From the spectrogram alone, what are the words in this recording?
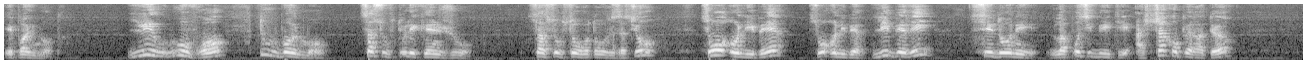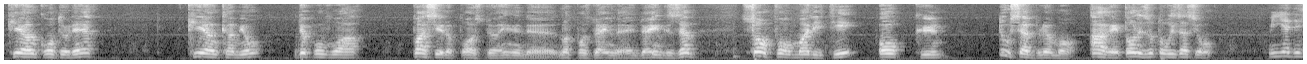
et pas une autre Li- Ouvrons tout bonnement ça s'ouvre tous les 15 jours. Ça s'ouvre sur autorisation. Soit on libère, soit on libère. Libérer, c'est donner la possibilité à chaque opérateur qui a un conteneur, qui a un camion, de pouvoir passer le poste de, notre poste de, sans formalité aucune. Tout simplement, arrêtons les autorisations. Mais il y a des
